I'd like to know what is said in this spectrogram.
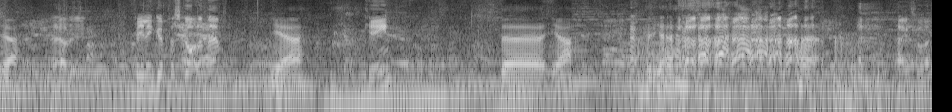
yeah, Feeling good for Scotland then? yeah. Keen? The yeah, yeah. Thanks, man.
